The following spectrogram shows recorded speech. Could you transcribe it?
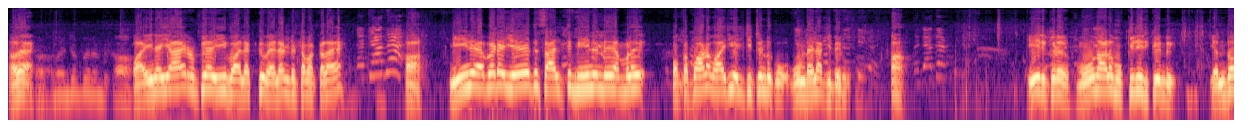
അതെ. പതിനയ്യായിരം റുപ്യ ഈ വലക്ക് വില ഉണ്ടിട്ട മക്കളെ. ആ. മീൻ എവിടെ ഏത് സ്ഥലത്ത് മീനുണ്ട് നമ്മൾ ഒക്കെപ്പാടെ വാരി വലിച്ചിട്ടുണ്ട് കൊണ്ടലാക്കി തരും. ആ. ഈ ഇരിക്കണ്. മൂന്നാൾ മുക്കിലിരിക്കുന്നുണ്ട് എന്തോ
